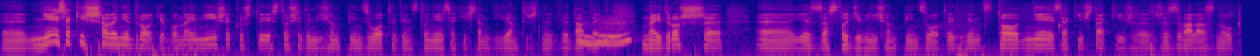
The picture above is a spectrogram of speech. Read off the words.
E, nie jest jakieś szalenie drogie, bo najmniejsze kosztuje 175 zł, więc to nie jest jakiś tam gigantyczny wydatek. Mhm. Najdroższe e, jest za 195 zł, więc to nie jest jakiś taki, że, że zwala z nóg.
